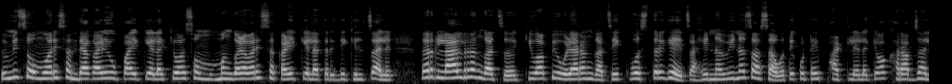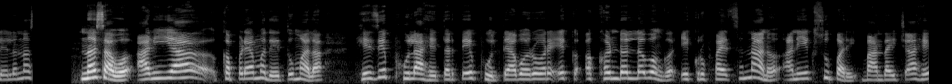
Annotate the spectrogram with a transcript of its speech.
तुम्ही सोमवारी संध्याकाळी उपाय केला किंवा सोम मंगळवारी सकाळी केला तरी देखील चालेल. तर लाल रंगाचं किंवा पिवळ्या रंगाचं एक वस्त्र घ्यायचं आहे. नवीनच असावं ते कुठेही फाटलेलं किंवा खराब झालेलं नस नसावं. आणि या कपड्यामध्ये तुम्हाला हे जे फूल आहे तर ते फूल त्याबरोबर एक अखंड लवंग एक रुपयाचं नाणं आणि एक सुपारी बांधायची आहे.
